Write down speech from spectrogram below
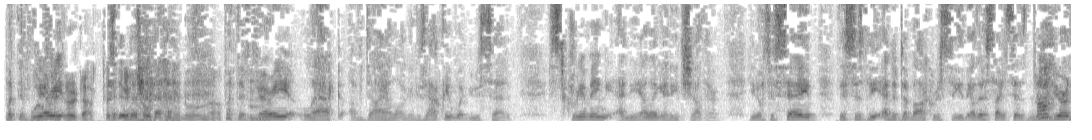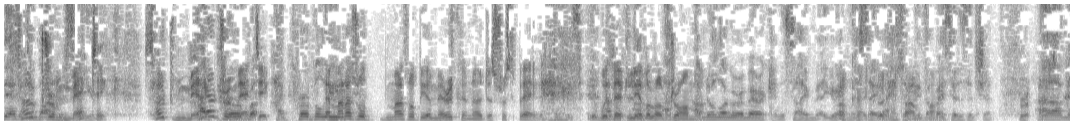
But the We'll very figure it out. Just keep talking and we'll know. But the very lack of dialogue, exactly what you said, screaming and yelling at each other. You know, to say this is the end of democracy. The other side says, no, Oh, you're the end so of democracy. So dramatic. So melodramatic. Hyperbole. They might as well, might as well be American, no disrespect, with that level of I'm- drama. I'm no longer American, so I'm, you're able to Okay, say good. I have So to I'm give up my citizenship. Right. Um,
